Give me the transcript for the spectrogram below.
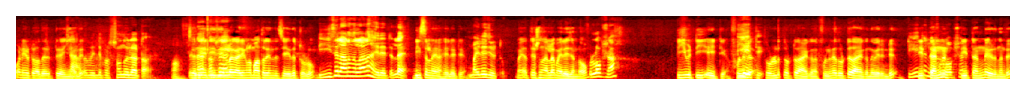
പണി കിട്ടും അത് ഇട്ട് കഴിഞ്ഞാൽ വലിയ പ്രശ്നമൊന്നുമില്ല കേട്ടോ. ചെറിയ രീതിയിലുള്ള കാര്യങ്ങൾ മാത്രമേ ഇത് ചെയ്തിട്ടുള്ളൂ. ഡീസൽ ആണെന്നുള്ളതാണ് ഹൈലൈറ്റ് അല്ലേ? ഡീസലാണ് ഹൈലൈറ്റ് മൈലേജ് കിട്ടും. അത്യാവശ്യം നല്ല മൈലേജ് ഉണ്ടാവും. ഫുൾ ഓപ്ഷനാ T V T eight T8. Full തൊട്ട് താഴ്ക്കുന്നത് ഫുള്ളിനെ തൊട്ട് താഴ്ക്കുന്ന വരുന്നുണ്ട് ടി ടെൺ ടി ടെൺ വരുന്നുണ്ട്.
